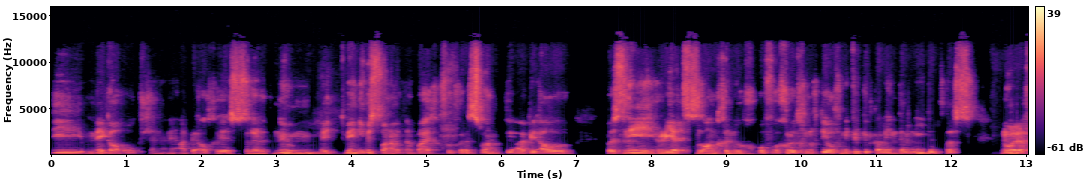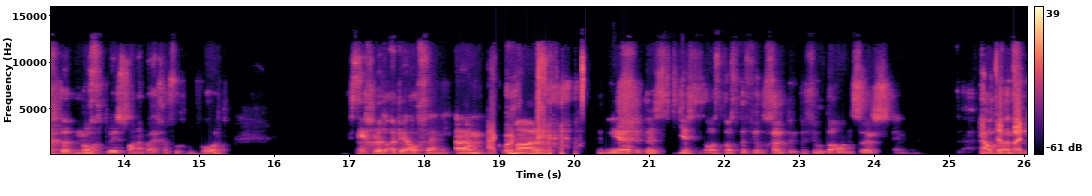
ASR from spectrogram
die mega auction in die IPL gewees soos hulle dit noem met twee nuwe spanne wat nou bygevoeg is want die IPL was nie reeds lank genoeg of 'n groot genoeg deel van die cricketkalender nie dit was nodig dat nog twee spanne bygevoeg moet word is nie 'n groot IPL fan nie. Ehm um, maar nee, dit is yes, daar's daar's te veel goud en te veel dansers en elke min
